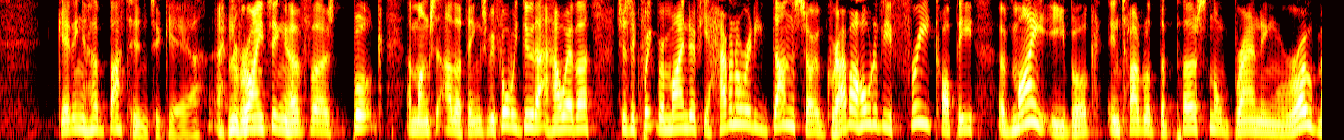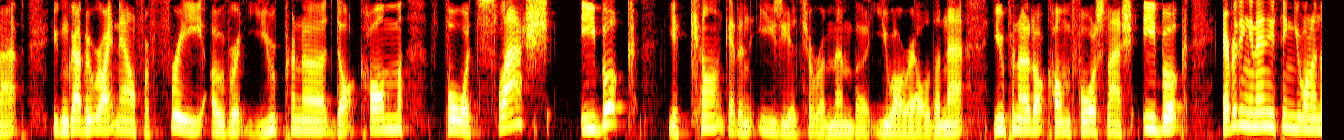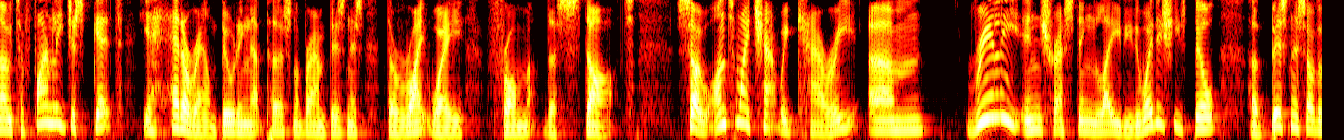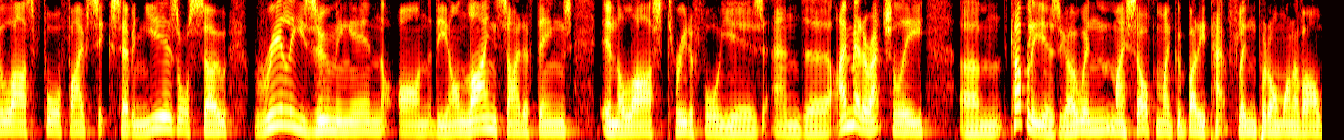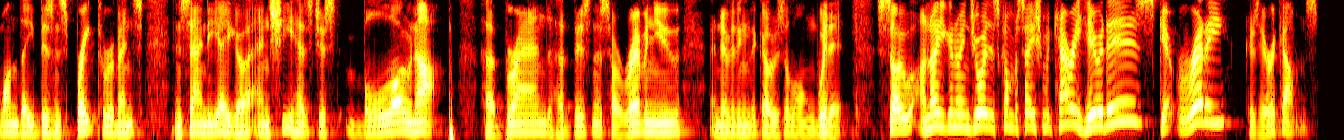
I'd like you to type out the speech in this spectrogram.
getting her butt into gear and writing her first book, amongst other things. Before we do that, however, just a quick reminder if you haven't already done so, grab a hold of your free copy of my ebook entitled The Personal Branding Roadmap. You can grab it right now for free over at youpreneur.com forward slash ebook. You can't get an easier to remember URL than that. youpreneur.com forward slash ebook. Everything and anything you want to know to finally just get your head around building that personal brand business the right way from the start. So, on to my chat with Carrie. Um, really interesting lady. The way that she's built her business over the last four, five, six, seven years or so, really zooming in on the online side of things in the last three to four years. And uh, I met her actually um, a couple of years ago when myself and my good buddy Pat Flynn put on one of our one day business breakthrough events in San Diego. And she has just blown up her brand, her business, her revenue, and everything that goes along with it. So I know you're going to enjoy this conversation with Carrie. Here it is. Get ready because here it comes.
